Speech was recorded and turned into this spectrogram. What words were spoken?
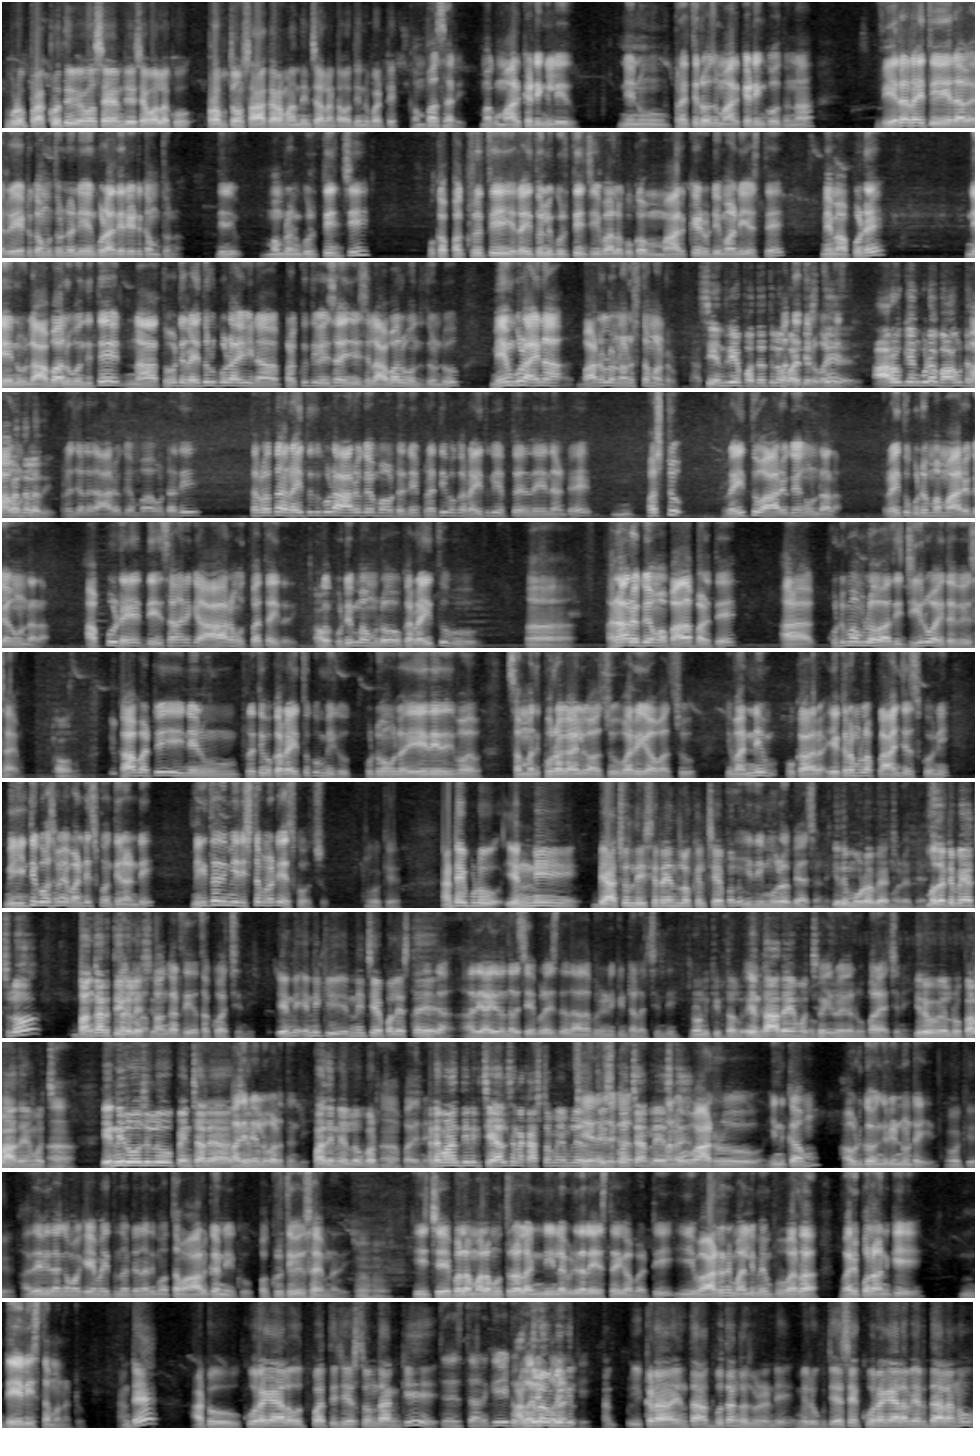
ఇప్పుడు ప్రకృతి వ్యవసాయం చేసే వాళ్ళకు ప్రభుత్వం సహకారం అందించాలంటావా దీన్ని బట్టి? కంపల్సరీ. మాకు మార్కెటింగ్ లేదు. నేను ప్రతిరోజు మార్కెటింగ్ పోతున్నా. వేరే రైతు ఏ రా- రేటుకి అమ్ముతుండో నేను కూడా అదే రేటుకి అమ్ముతున్నా దీన్ని మమ్మల్ని గుర్తించి ఒక ప్రకృతి రైతుల్ని గుర్తించి వాళ్ళకు ఒక మార్కెట్ డిమాండ్ చేస్తే మేము అప్పుడే నేను లాభాలు పొందితే నా తోటి రైతులు కూడా ఈయన ప్రకృతి వ్యవసాయం చేసి లాభాలు పొందుతుండు. మేము కూడా ఆయన బాటలో నడుస్తామంటారు. సేంద్రియ పద్ధతిలో. ఆరోగ్యం కూడా బాగుంటుంది. ప్రజలది. ప్రజల ఆరోగ్యం బాగుంటుంది. తర్వాత రైతుది కూడా ఆరోగ్యం బాగుంటుంది. నేను ప్రతి ఒక్క రైతుకు చెప్తాను ఏంటంటే ఫస్ట్ రైతు ఆరోగ్యంగా ఉండాలి? రైతు కుటుంబం ఆరోగ్యంగా ఉండాలి? అప్పుడే దేశానికి ఆహారం ఉత్పత్తి అవుతుంది. ఒక. కుటుంబంలో ఒక రైతు అనారోగ్యం బాధపడితే ఆ కుటుంబంలో అది జీరో అవుతుంది వ్యవసాయం. అవును. కాబట్టి నేను ప్రతి ఒక్క రైతుకు మీకు కుటుంబంలో ఏదేది సంబంధి కూరగాయలు కావచ్చు వరి కావచ్చు ఇవన్నీ ఒక ఎకరంలో ప్లాన్ చేసుకొని మీ ఇంటి కోసమే పండించుకొని తినండి. మిగతాది మీరు ఇష్టం ఉన్నట్టు వేసుకోవచ్చు. ఓకే. అంటే ఇప్పుడు ఎన్ని బ్యాచ్లు తీసిరా ఇందులోకి వెళ్ళి చేపలు? ఇది మూడో బ్యాచ్ అండి. ఇది మూడో బ్యాచ్. మొదటి బ్యాచ్. లో బంగారు తీగలు తక్కువ- వేసారు. బంగారు తీగ తక్కువ వచ్చింది. ఎన్ని ఎన్నికి ఎన్ని చేపలు వేస్తే? అది ఐదు వందల చేపలు వేస్తే దాదాపు రెండు క్వింటాలు వచ్చింది. రెండు కింటాలు ఒక ఎంత ఆదాయం వచ్చింది? ఇరవై వేల రూపాయలు వచ్చినాయి. ఇరవై వేల రూపాయల ఆదాయం వచ్చింది. ఎన్ని రోజులు పెంచాలి పది? నెలలు పడుతుంది. పది నెలలు పడుతుంది. అంటే మనం దీనికి చేయాల్సిన కష్టం ఏం లేదు. చేయలేదు తీసుకొచ్చి అందులో వేస్తే మనకు వాటర్ ఇన్కమ్ అవుట్ గోయింగ్ రెండు ఉంటాయి. ఓకే. అదే విధంగా మాకు ఏమవుతుందంటే నాది మొత్తం ఆర్గానిక్ ప్రకృతి వ్యవసాయం నాది. ఈ చేపల మలమూత్రాలు అన్నీ ఇలా విడుదల చేస్తాయి కాబట్టి ఈ వాటర్ని మళ్ళీ మేము వర వరి పొలానికి డైలీ ఇస్తాం అన్నట్టు అంటే అటు కూరగాయల ఉత్పత్తి చేస్తున్న దానికి చేస్తానికి అందులో ఇక్కడ ఎంత అద్భుతంగా చూడండి. మీరు చేసే కూరగాయల వ్యర్థాలను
